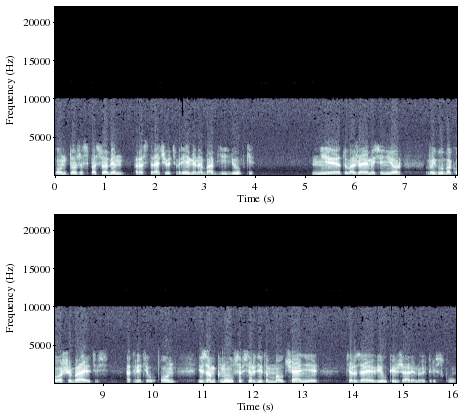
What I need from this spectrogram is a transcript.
Он тоже способен растрачивать время на бабьи юбки? «Нет, уважаемый сеньор, вы глубоко ошибаетесь», — ответил он и замкнулся в сердитом молчании, терзая вилкой жареную треску.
